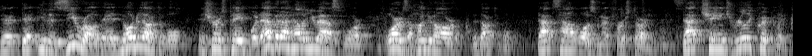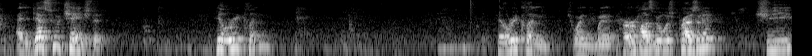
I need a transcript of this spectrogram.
They're, they're either zero, they had no deductible, Insurance paid whatever the hell you asked for, or it's a $100 deductible. That's how it was when I first started. That changed really quickly. And guess who changed it? Hillary Clinton. Hillary Clinton. When, when her husband was president, she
